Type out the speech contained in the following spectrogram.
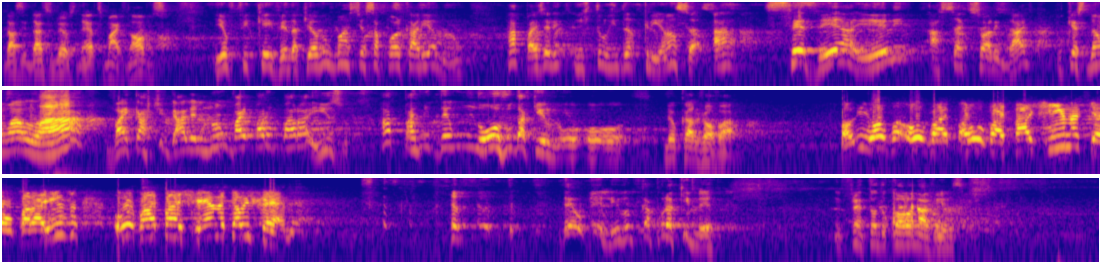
das idades dos meus netos mais novos. E eu fiquei vendo aqui, eu não assistir essa porcaria não. Rapaz, ele instruindo a criança a ceder a ele a sexualidade, porque senão Allah vai castigá-lo, ele não vai para o paraíso. Rapaz, me deu um nojo daquilo, ô, ô, ô, meu caro Jová. Paulinho, ou, ou vai, ou vai para a Gina, que é o paraíso, ou vai para a Gena, que é o inferno. Deu me livre, vou ficar por aqui mesmo. Enfrentando o coronavírus.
